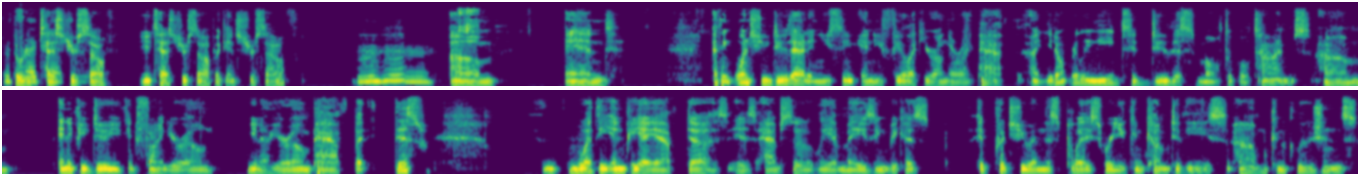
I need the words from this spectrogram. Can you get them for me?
Sort of like test yourself. You test yourself against yourself. Mm-hmm. Mm. Um, and I think once you do that and you see and you feel like you're on the right path, uh, you don't really need to do this multiple times. Um, and if you do, you could find your own, you know, your own path. But this, what the NPAF does is absolutely amazing because it puts you in this place where you can come to these um, conclusions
